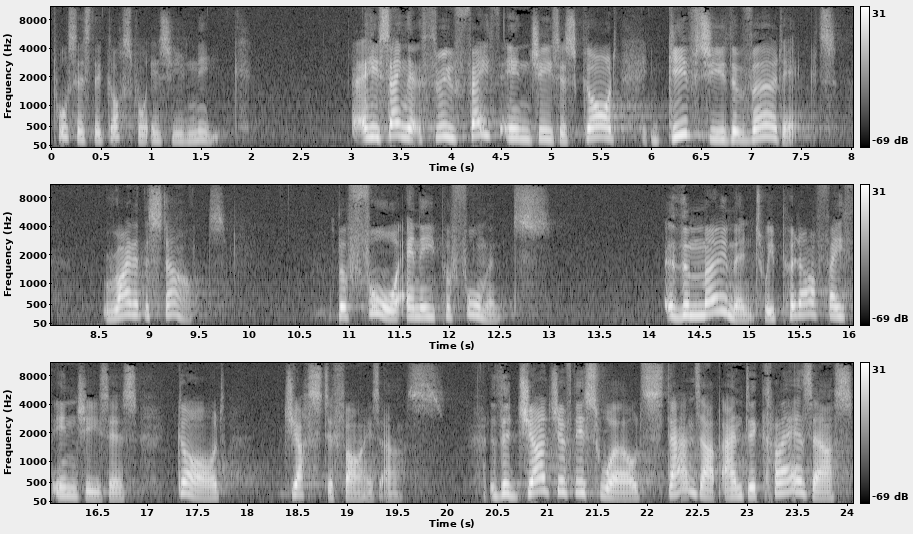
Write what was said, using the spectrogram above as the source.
Paul says the gospel is unique. He's saying that through faith in Jesus, God gives you the verdict right at the start, before any performance. The moment we put our faith in Jesus, God justifies us. The judge of this world stands up and declares us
